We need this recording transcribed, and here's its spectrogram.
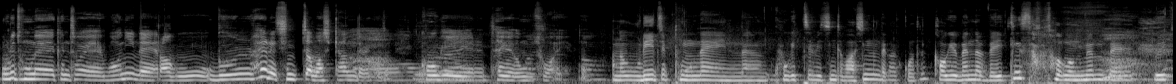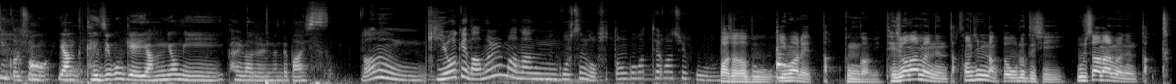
우리 동네 근처에 원이네라고 물회를 진짜 맛있게 하는 데가 있거든. 거기를 되게 너무 좋아해. 어. 나는 우리 집 동네에 있는 고깃집이 진짜 맛있는 데가 있거든. 거기 맨날 웨이팅 싸서 먹는데 웨이팅까지? 어, 양, 돼지고기에 양념이 발라져 있는데 맛있어. 나는 기억에 남을 만한 곳은 없었던 것 같아가지고 맞아 나도 이 말에 딱 동감이. 대전 하면은 딱 성심당 떠오르듯이 울산 하면은 딱 특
